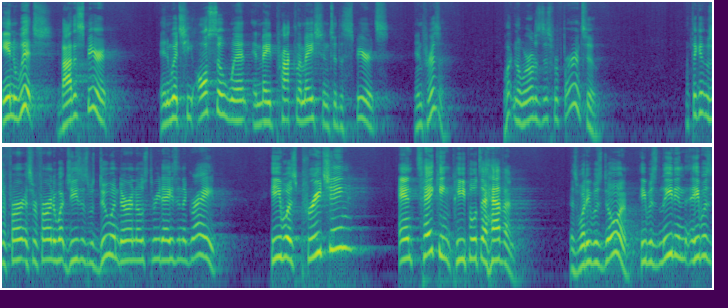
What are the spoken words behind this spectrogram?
In which, by the Spirit, in which he also went and made proclamation to the spirits in prison. What in the world is this referring to? I think it was refer- it's referring to what Jesus was doing during those three days in the grave. He was preaching and taking people to heaven is what he was doing. He was leading, he was,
